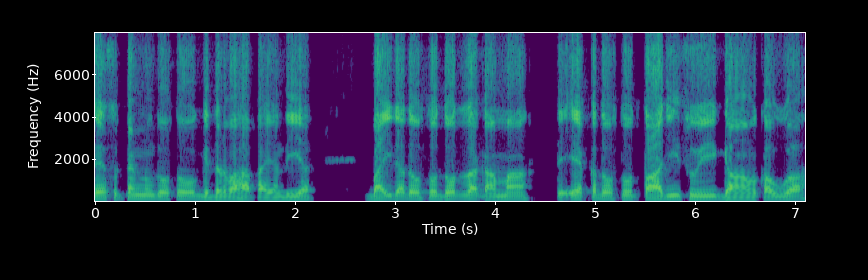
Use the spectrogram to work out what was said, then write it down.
ਇਸ ਪਿੰਡ ਨੂੰ ਦੋਸਤੋ ਗਿੱਦੜਵਾਹਾ ਪੈ ਜਾਂਦੀ ਆ। ਬਾਈ ਦਾ ਦੋਸਤੋ ਦੁੱਧ ਦਾ ਕੰਮ ਆ ਤੇ ਇੱਕ ਦੋਸਤੋ ਤਾਜੀ ਸੂਈ ਗਾਂ ਵਕਾਊ ਆ।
